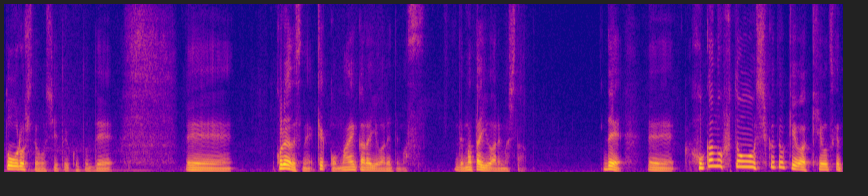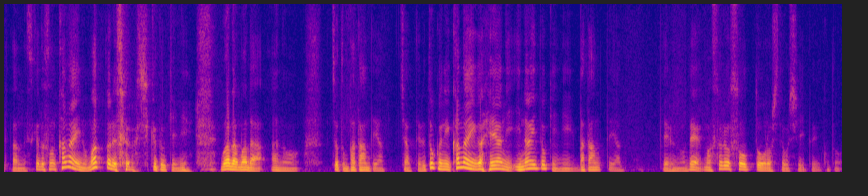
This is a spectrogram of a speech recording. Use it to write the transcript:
と下ろしてほしいということで、えー、これはですね結構前から言われてます。でまた言われました。で、えー、他の布団を敷く時は気をつけてたんですけどその家内のマットレスを敷く時に まだまだあのちょっとバタンってやっちゃってる特に家内が部屋にいない時にバタンってやってるので、まあ、それをそっと下ろしてほしいということ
